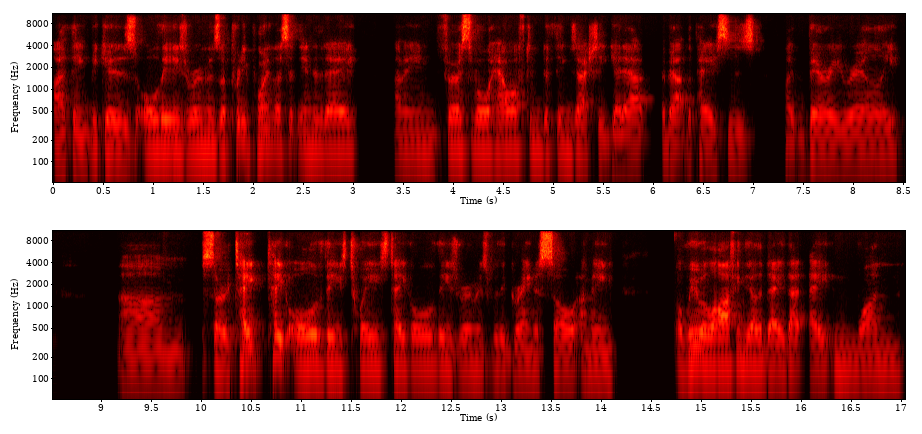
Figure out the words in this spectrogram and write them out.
I think, because all these rumors are pretty pointless at the end of the day. I mean, first of all, how often do things actually get out about the Pacers? Like very rarely. Um, so take take all of these tweets, take all of these rumors with a grain of salt. I mean, we were laughing the other day that eight and one.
